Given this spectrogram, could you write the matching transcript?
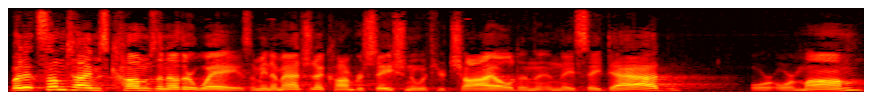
But it sometimes comes in other ways. I mean, imagine a conversation with your child and, and they say, Dad or, or Mom,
